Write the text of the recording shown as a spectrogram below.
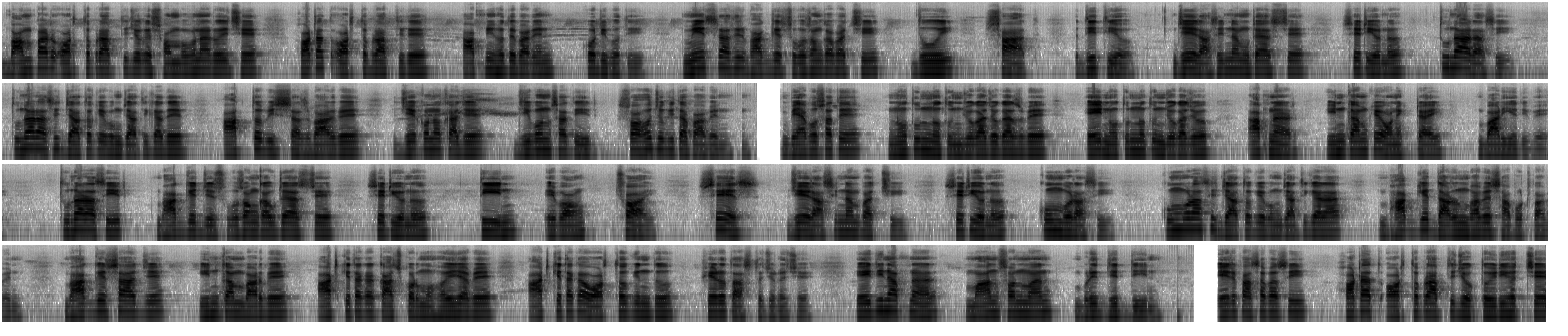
বাম্পার অর্থপ্রাপ্তি যোগের সম্ভাবনা রয়েছে। হঠাৎ অর্থপ্রাপ্তিতে আপনি হতে পারেন কোটিপতি। মেষ রাশির ভাগ্যের শুভ সংখ্যা পাচ্ছি দুই, সাত। দ্বিতীয়, যে রাশির নাম উঠে আসছে, সেটি হলো তুলা রাশি। তুলা রাশির জাতক এবং জাতিকাদের আত্মবিশ্বাস বাড়বে যে কোনো কাজে জীবনসাথীর সহযোগিতা পাবেন। ব্যবসাতে নতুন নতুন যোগাযোগ আসবে। এই নতুন নতুন যোগাযোগ আপনার ইনকামকে অনেকটাই বাড়িয়ে দিবে। তুলা রাশির ভাগ্যের যে শুভ সংখ্যা উঠে আসছে, সেটি হলো তিন এবং ছয়। শেষ যে রাশির নাম পাচ্ছি, সেটি হলো কুম্ভ রাশি। কুম্ভ রাশির জাতক এবং জাতিকারা ভাগ্যের দারুণভাবে সাপোর্ট পাবেন। ভাগ্যের সাহায্যে ইনকাম বাড়বে, আটকে থাকা কাজকর্ম হয়ে যাবে, আটকে থাকা অর্থ কিন্তু ফেরত আসতে চলেছে। এই দিন আপনার মান সম্মান বৃদ্ধির দিন। এর পাশাপাশি হঠাৎ অর্থপ্রাপ্তি যোগ তৈরি হচ্ছে।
